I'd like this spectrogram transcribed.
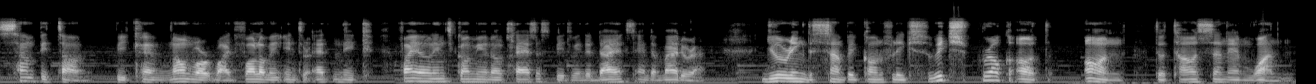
Sampit town became known worldwide following inter-ethnic violent communal clashes between the Dayaks and the Madura during the Sampit conflicts which broke out on 2001.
